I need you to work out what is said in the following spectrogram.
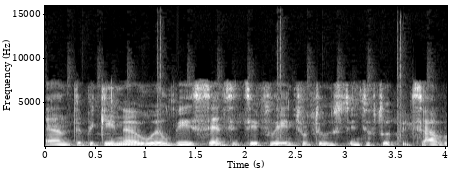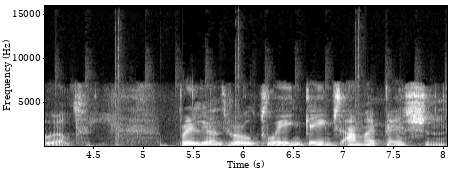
and the beginner will be sensitively introduced into the bizarre world. Brilliant role playing games are my passion.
